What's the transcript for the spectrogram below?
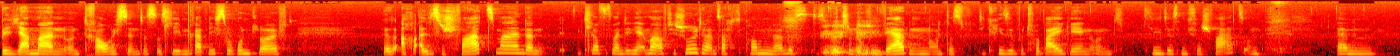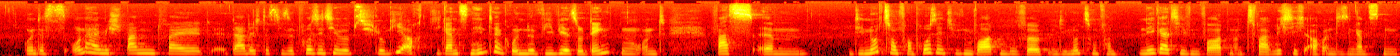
bejammern und traurig sind, dass das Leben gerade nicht so rund läuft, auch alles so schwarz malen, dann klopft man denen ja immer auf die Schulter und sagt, komm, ne, das, das wird schon irgendwie werden und das, die Krise wird vorbeigehen und sieht es nicht so schwarz. Und, ähm, und es ist unheimlich spannend, weil dadurch, dass diese positive Psychologie auch die ganzen Hintergründe, wie wir so denken und was ähm, die Nutzung von positiven Worten bewirkt und die Nutzung von negativen Worten, und zwar richtig auch in diesen ganzen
